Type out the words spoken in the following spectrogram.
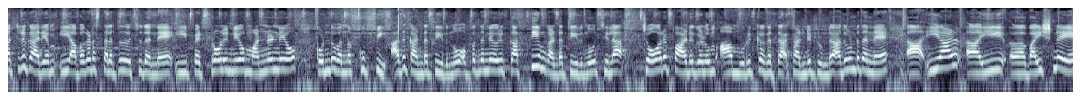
മറ്റൊരു കാര്യം ഈ അപകട സ്ഥലത്ത് വെച്ച് തന്നെ ഈ പെട്രോളിന്റെയോ മണ്ണെണ്ണയോ കൊണ്ടുവന്ന കുപ്പി അത് കണ്ടെത്തിയിരുന്നു. ഒപ്പം തന്നെ ഒരു കത്തിയും കണ്ടെത്തിയിരുന്നു. ചില ചോരപ്പാടുകളും ആ മുറിക്കകത്ത് കണ്ടിട്ടുണ്ട്. അതുകൊണ്ട് തന്നെ ഇയാൾ ഈ വൈഷ്ണയെ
